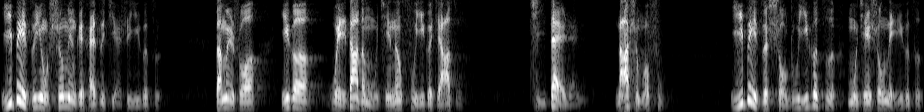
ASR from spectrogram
一辈子用生命给孩子解释一个字。咱们说一个伟大的母亲能富一个家族，几代人拿什么富？一辈子守住一个字，母亲守哪一个字？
